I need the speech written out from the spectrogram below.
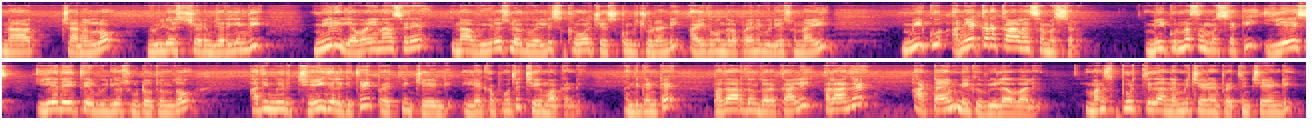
నా ఛానల్లో వీడియోస్ చేయడం జరిగింది. మీరు ఎవరైనా సరే నా వీడియోస్లోకి వెళ్ళి స్క్రోల్ చేసుకుంటూ చూడండి. ఐదు వందల పైన వీడియోస్ ఉన్నాయి. మీకు అనేక రకాలైన సమస్యలు. మీకున్న సమస్యకి ఏ ఏదైతే వీడియో సూట్ అవుతుందో అది మీరు చేయగలిగితే ప్రయత్నం చేయండి. లేకపోతే చేయమాకండి. ఎందుకంటే పదార్థం దొరకాలి. అలాగే ఆ టైం మీకు వీలవ్వాలి. మనస్ఫూర్తిగా నమ్మి చేయడానికి ప్రయత్నం చేయండి.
